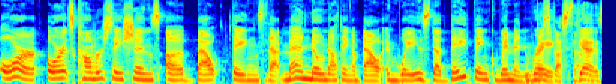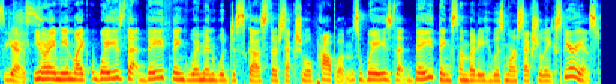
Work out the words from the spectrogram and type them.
or or it's conversations about things that men know nothing about and ways that they think women Right. discuss them. Yes, yes. You know what I mean? Like ways that they think women would discuss their sexual problems, ways that they think somebody who is more sexually experienced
